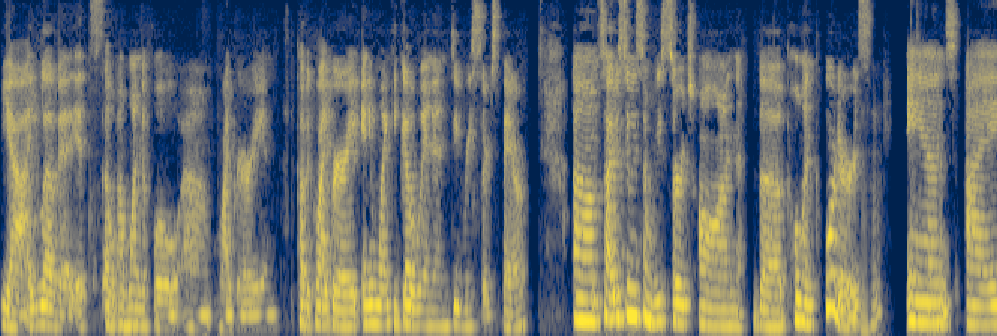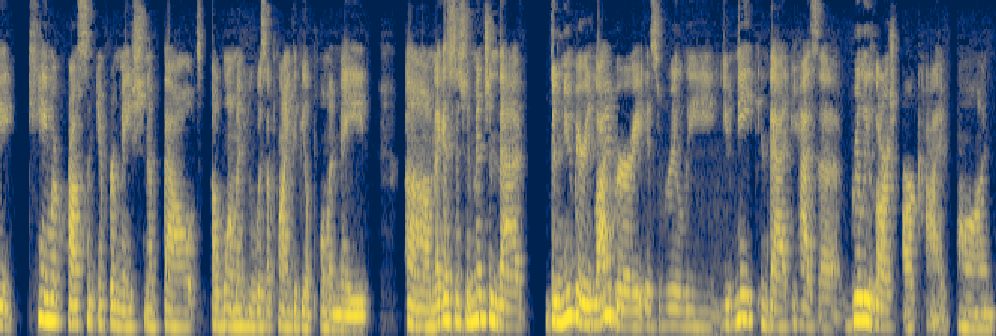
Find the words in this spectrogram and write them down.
Yeah, I love it. It's a, a wonderful um, library and public library. Anyone can go in and do research there. Um, so I was doing some research on the Pullman Porters mm-hmm and I came across some information about a woman who was applying to be a Pullman maid. Um, I guess I should mention that the Newberry Library is really unique in that it has a really large archive on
